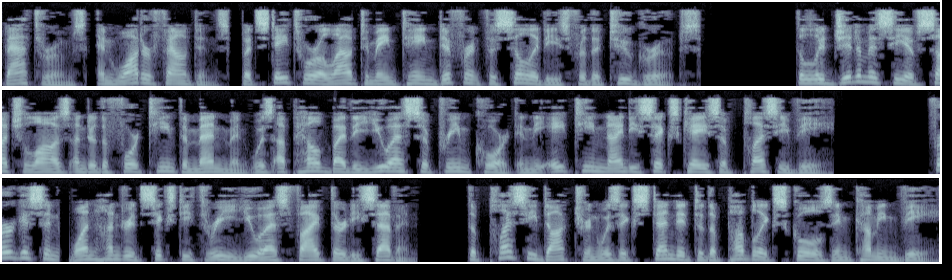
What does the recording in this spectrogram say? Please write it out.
bathrooms and water fountains but states were allowed to maintain different facilities for the two groups the legitimacy of such laws under the 14th Amendment was upheld by the U.S. Supreme Court in the 1896 case of Plessy v. Ferguson, 163 U.S. 537. The Plessy Doctrine was extended to the public schools in Cumming v.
